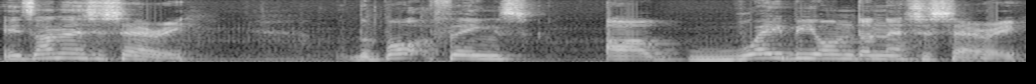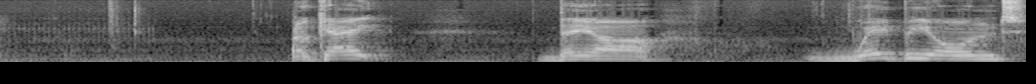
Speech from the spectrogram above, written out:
It's unnecessary. The bot things are way beyond unnecessary. Okay? They are way beyond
